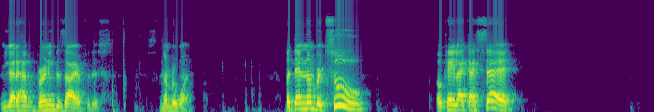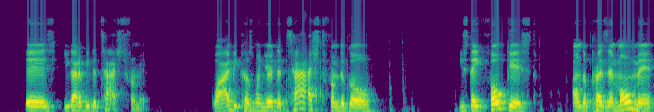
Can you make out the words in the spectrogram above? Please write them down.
You got to have a burning desire for this. Number one. But then number two, okay, like I said, is you got to be detached from it. Why? Because when you're detached from the goal, you stay focused on the present moment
